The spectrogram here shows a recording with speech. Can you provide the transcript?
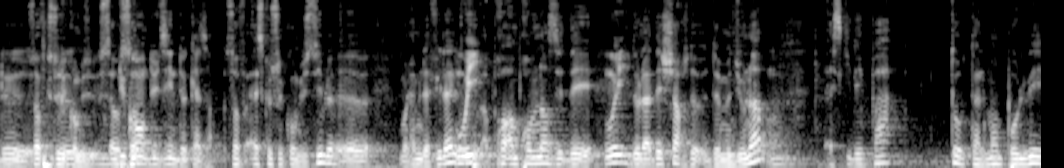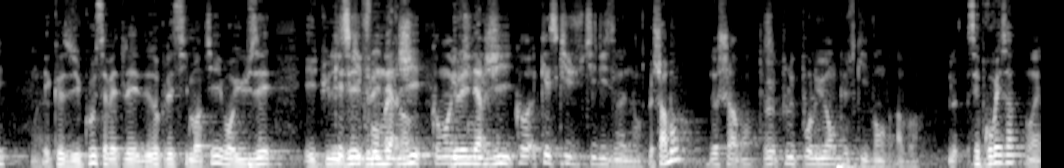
de, sauf que de, du grand usine de Casa. Sauf, est-ce que ce combustible, euh, Mohamed Afilal, oui. en provenance des, de la décharge de, de Mediouna, est-ce qu'il n'est pas totalement pollué et que du coup ça va être les donc les cimentiers ils vont user et utiliser de l'énergie de l'énergie qu'est-ce qu'ils utilisent maintenant? Le charbon. Le charbon. C'est plus polluant que ce qu'ils vont avoir. C'est prouvé ça? Ouais.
